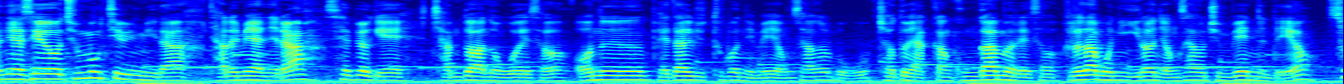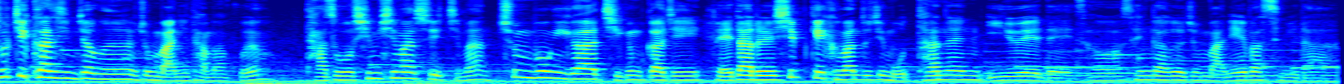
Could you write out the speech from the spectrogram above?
안녕하세요. 춘봉TV입니다. 다름이 아니라 새벽에 잠도 안 오고 해서 어느 배달 유튜버님의 영상을 보고 저도 약간 공감을 해서 그러다 보니 이런 영상을 준비했는데요. 솔직한 심정을 좀 많이 담았고요. 다소 심심할 수 있지만 춘봉이가 지금까지 배달을 쉽게 그만두지 못하는 이유에 대해서 생각을 좀 많이 해봤습니다.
